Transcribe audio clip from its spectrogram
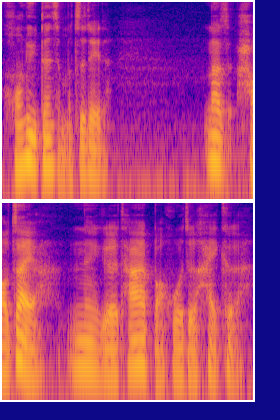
红绿灯什么之类的。那好在啊，那个他保护这个骇客啊。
